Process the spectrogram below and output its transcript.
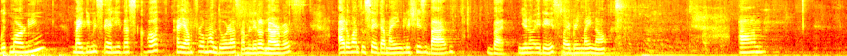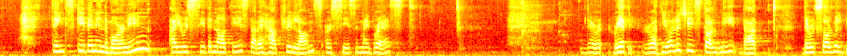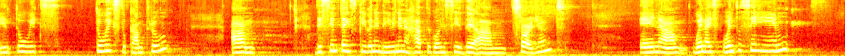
Good morning. My name is Elida Scott. I am from Honduras. I'm a little nervous. I don't want to say that my English is bad, but you know it is, so I bring my notes. Um, Thanksgiving in the morning, I received a notice that I had three lumps or cysts in my breast. The radi- radiologist told me that the result will be in two weeks, two weeks to come through. Um, the same given in the evening, I have to go and see the um. And um, when I went to see him,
